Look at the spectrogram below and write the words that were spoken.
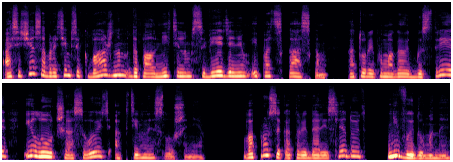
А сейчас обратимся к важным дополнительным сведениям и подсказкам, которые помогают быстрее и лучше освоить активное слушание. Вопросы, которые далее следуют, не выдуманы,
